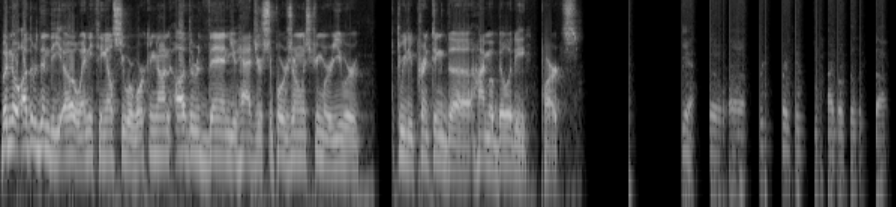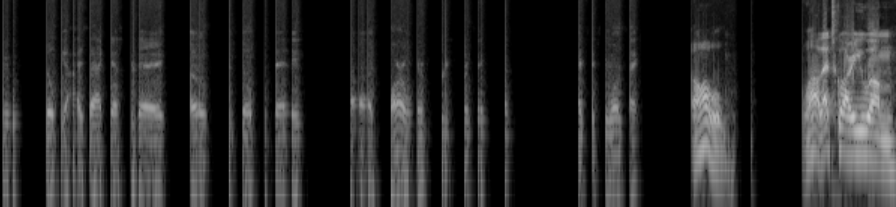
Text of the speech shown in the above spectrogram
But no, other than the O, anything else you were working on other than you had your supporters only stream where you were 3D printing the high mobility parts? Yeah. So uh, 3D printing the high mobility Zaku built the Isaac yesterday. O built today. Uh, tomorrow we're going to be 3D printing Type 61 tank. Oh, wow, that's cool. Are you um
